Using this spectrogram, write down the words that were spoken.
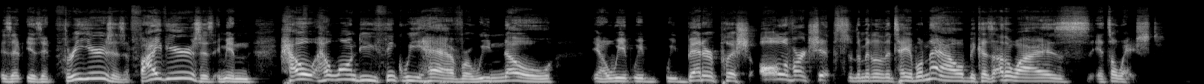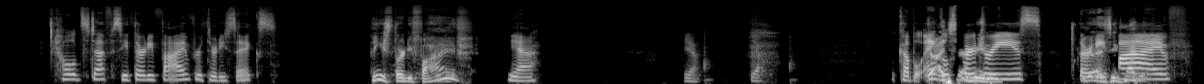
Is it is it three years? Is it five years? Is I mean, how how long do you think we have where we know, you know, we we we better push all of our chips to the middle of the table now because otherwise it's a waste. How old Steph? Is he 35 or 36? I think he's 35. Yeah. Yeah. Yeah. A couple Yeah, ankle I mean, surgeries, Yes, exactly. 35.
